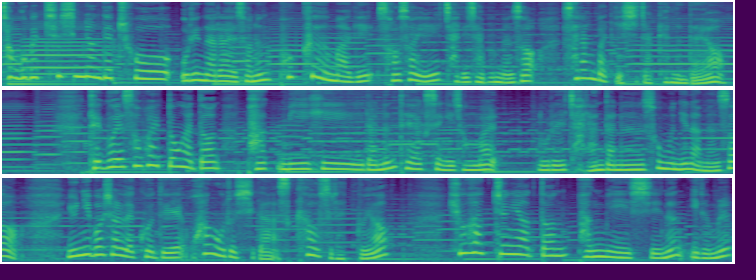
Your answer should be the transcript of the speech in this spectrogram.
1970년대 초 우리나라에서는 포크 음악이 서서히 자리 잡으면서 사랑받기 시작했는데요. 대구에서 활동하던 박미희라는 대학생이 정말 노래 잘한다는 소문이 나면서 유니버셜 레코드의 황우루 씨가 스카웃을 했고요. 휴학 중이었던 박미희 씨는 이름을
